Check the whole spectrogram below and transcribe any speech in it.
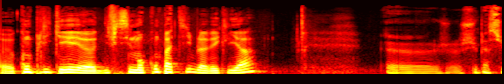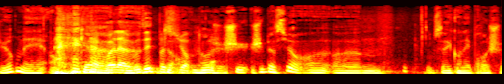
euh, compliquées, euh, difficilement compatibles avec l'IA. Euh, je, je suis pas sûr, mais en tout cas, voilà, vous êtes pas sûr. Non, je, je, je, suis pas sûr. Euh, vous savez qu'on est proche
